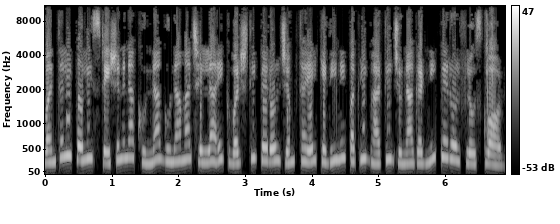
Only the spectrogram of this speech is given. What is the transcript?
વંથલી પોલીસ સ્ટેશનના ખૂનના ગુનામાં છેલ્લા એક વર્ષથી પેરોલ જમ્પ થયેલ કેદીને પકડી ભારતી જૂનાગઢની પેરોલ ફ્લો સ્ક્વોડ.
